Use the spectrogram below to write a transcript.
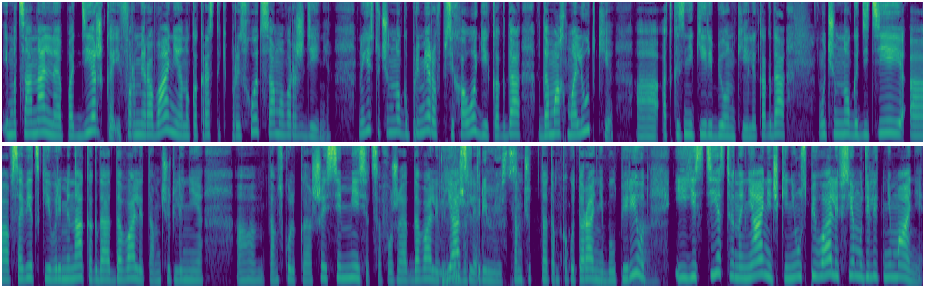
эмоциональная поддержка и формирование, оно как раз-таки происходит с самого рождения. Но есть очень много примеров в психологии, когда в домах малютки, а, отказники ребенки, или когда очень много детей а, в советские времена, когда отдавали там чуть ли не а, там сколько, 6-7 месяцев уже отдавали Или в ясли. Даже в 3 месяца. Там что-то там какой-то ранний был период. Да. И, естественно, нянечки не успевали всем уделить внимание.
